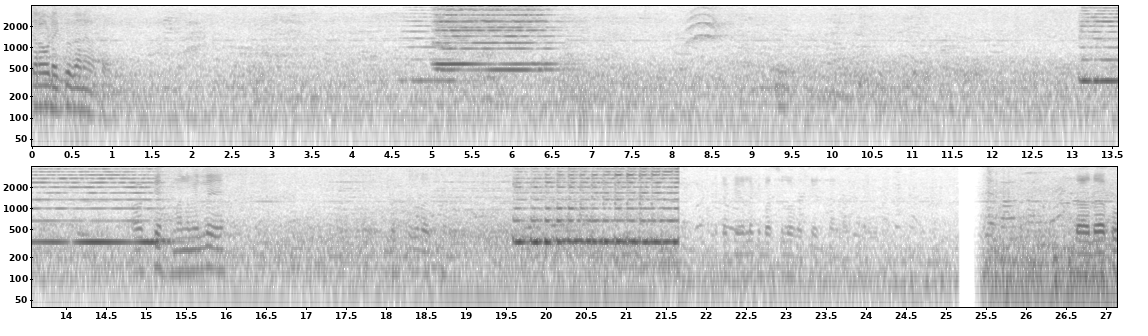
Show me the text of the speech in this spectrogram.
క్రౌడ్ ఎక్కువగానే ఉంటుంది. బస్సులో వెళ్ళకి వచ్చేసాను. దాదాపు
